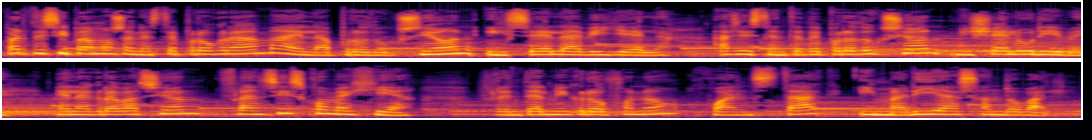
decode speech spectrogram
Participamos en este programa en la producción Isela Villela, asistente de producción Michelle Uribe, en la grabación Francisco Mejía, frente al micrófono Juan Stack y María Sandoval.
